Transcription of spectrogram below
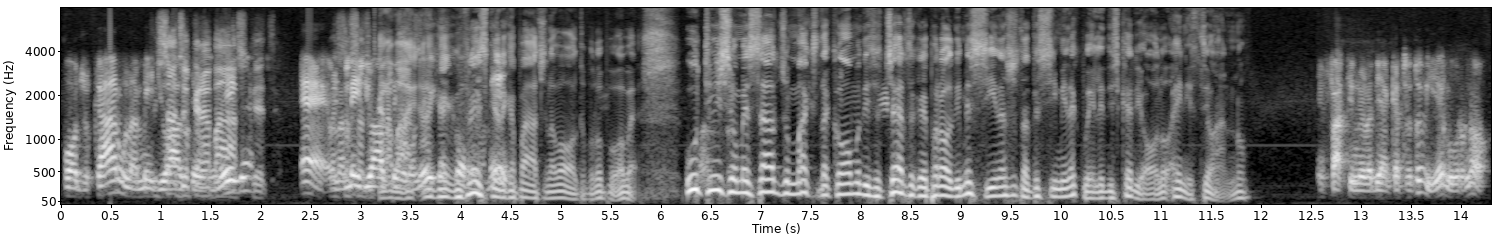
può giocare una sa medio-alta giocare basket. Eh, una sa medio-alta giocare a basket. Anche Eurolega. Acquafresca era veramente. capace una volta, poi dopo, vabbè. Ultimissimo messaggio, Max da Como dice certo che le parole di Messina sono state simili a quelle di Scariolo a inizio anno. Infatti noi l'abbiamo cacciato via, loro no.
